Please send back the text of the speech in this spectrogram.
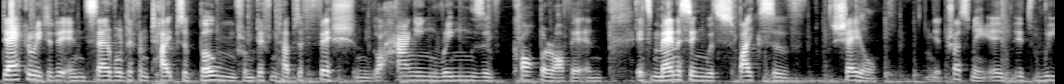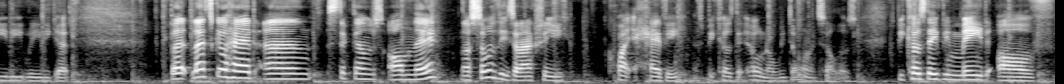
decorated it in several different types of bone from different types of fish and you've got hanging rings of copper off it and it's menacing with spikes of shale. Yeah, trust me, it, it's really, really good. But let's go ahead and stick those on there. Now, some of these are actually quite heavy. That's because they... Oh, no, we don't want to sell those. It's because they've been made of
